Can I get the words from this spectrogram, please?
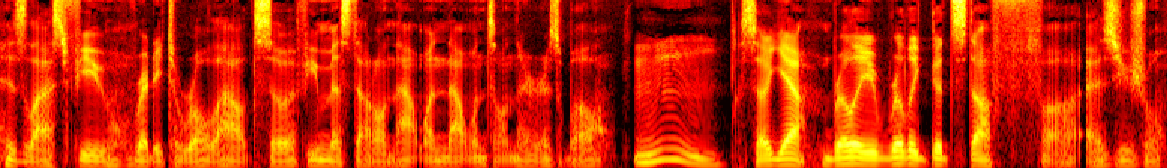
his last few ready to roll out. So if you missed out on that one that one's on there as well. Mm. so yeah really really good stuff uh, as usual.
